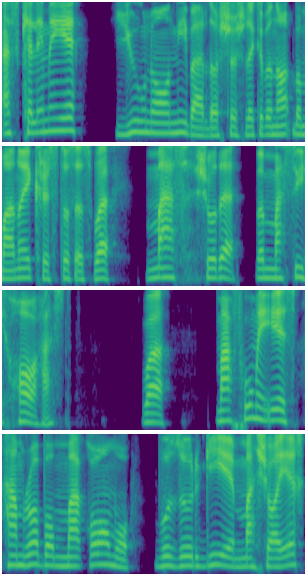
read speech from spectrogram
از کلمه یونانی برداشته شده که به معنای کریستوس است و مسح شده و مسیح ها هست. و مفهوم اسم همراه با مقام و بزرگی مشایخ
